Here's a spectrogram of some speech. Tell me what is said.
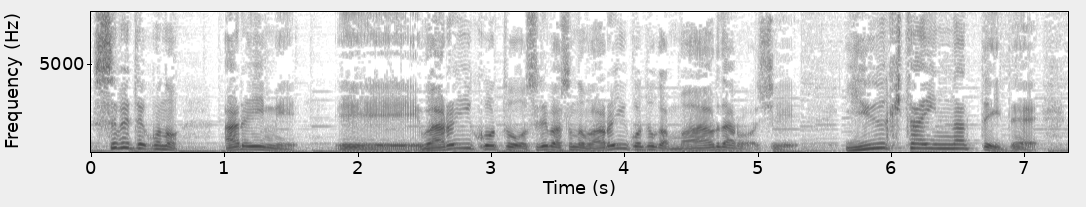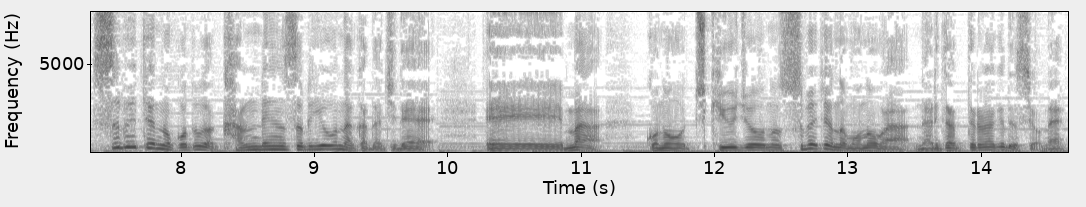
全てこのある意味えー、悪いことをすればその悪いことが回るだろうし有機体になっていて全てのことが関連するような形で、えー、まあこの地球上の全てのものが成り立ってるわけですよね。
